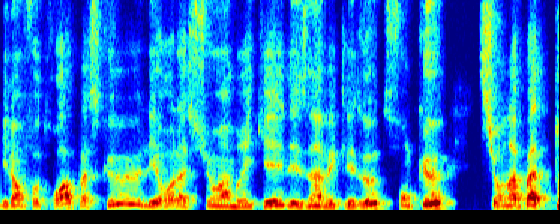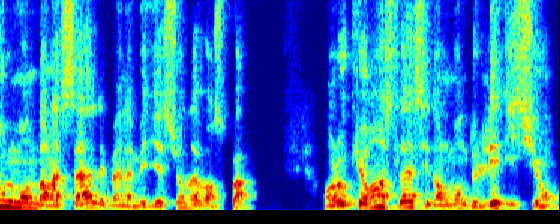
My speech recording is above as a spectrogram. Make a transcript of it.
Il en faut trois parce que les relations imbriquées des uns avec les autres font que si on n'a pas tout le monde dans la salle, eh bien, la médiation n'avance pas. En l'occurrence, là, c'est dans le monde de l'édition.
